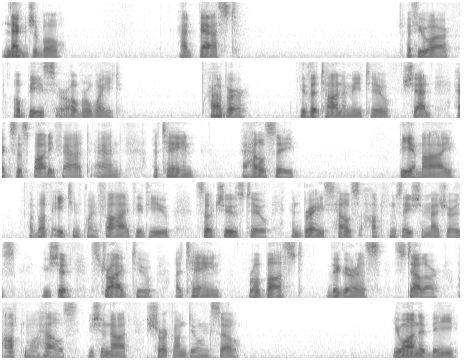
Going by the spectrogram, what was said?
negligible at best if you are obese or overweight. However, you have autonomy to shed excess body fat and attain a healthy BMI above 18.5 if you so choose to embrace health optimization measures. You should strive to attain robust, vigorous, stellar, optimal health. You should not shirk on doing so. You want to be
